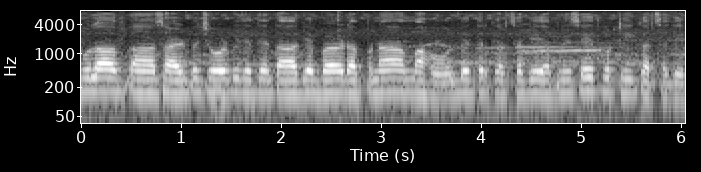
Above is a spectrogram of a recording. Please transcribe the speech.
खुला साइड पे छोड़ भी देते हैं ताकि बर्ड अपना माहौल बेहतर कर सके, अपनी सेहत को ठीक कर सके।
